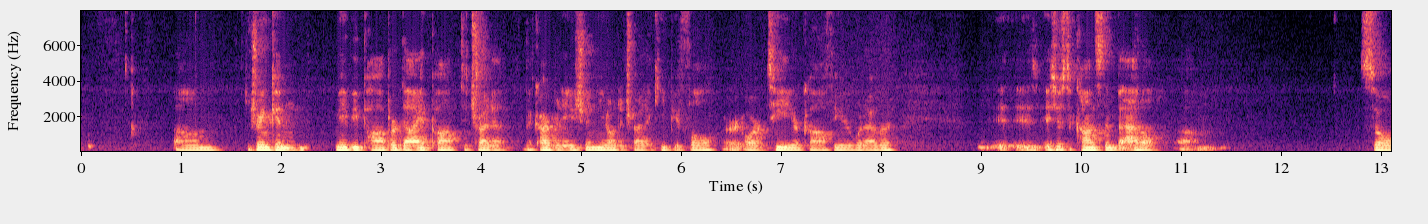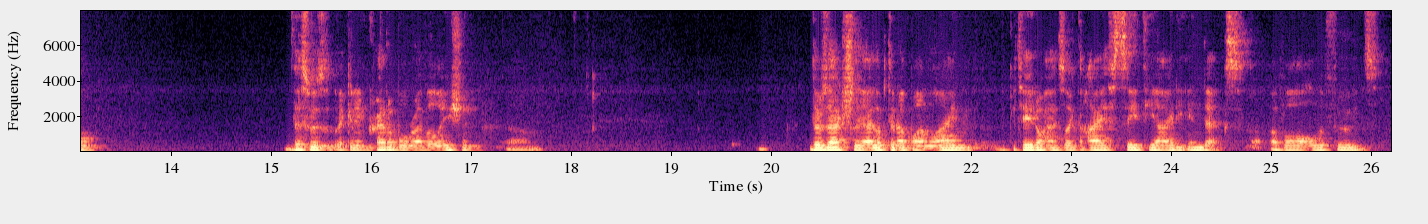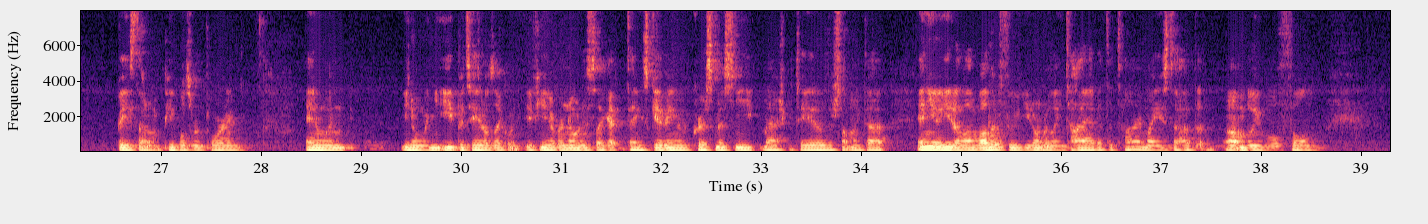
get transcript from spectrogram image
Um, drinking maybe pop or diet pop to try to the carbonation, you know, to try to keep you full, or, or tea or coffee or whatever. It, it's just a constant battle. Um, so this was like an incredible revelation. Um, there's actually I looked it up online. The potato has like the highest satiety index of all the foods, based on people's reporting. And when you know when you eat potatoes, like when, if you ever notice, like at Thanksgiving or Christmas, you eat mashed potatoes or something like that, and you eat a lot of other food, you don't really tie it at the time. I used to have the unbelievable full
